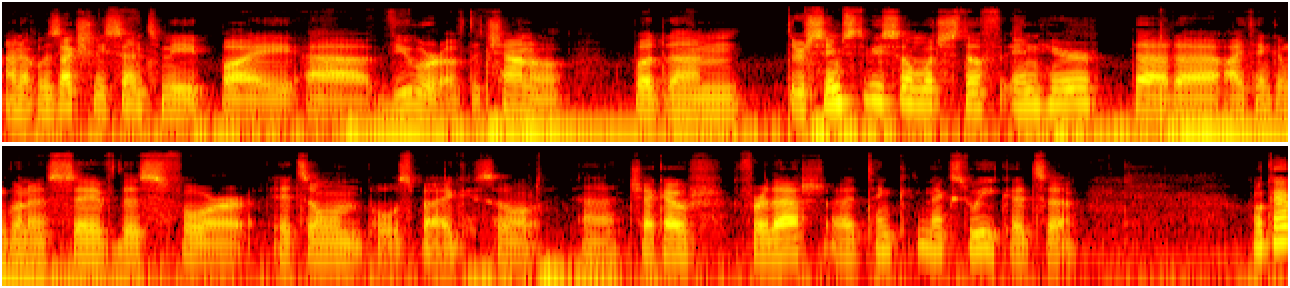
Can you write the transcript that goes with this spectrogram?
and it was actually sent to me by a viewer of the channel. But um, there seems to be so much stuff in here that uh, I think I'm going to save this for its own post bag. So uh, check out for that, I think next week I'd say. Okay,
